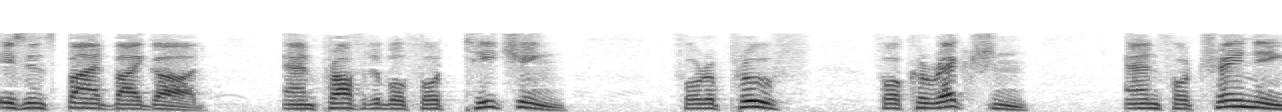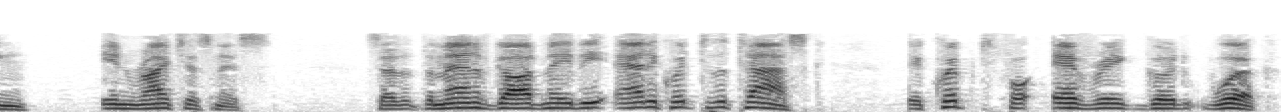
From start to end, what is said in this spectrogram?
is inspired by God and profitable for teaching, for reproof, for correction, and for training in righteousness, so that the man of God may be adequate to the task, equipped for every good work.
